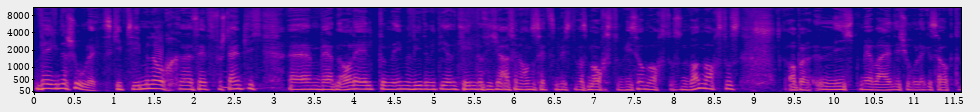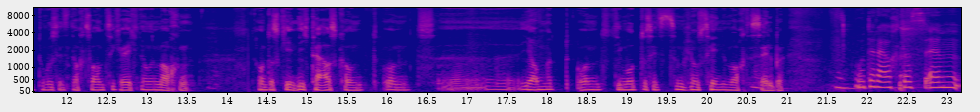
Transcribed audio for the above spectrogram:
wegen der Schule. Es gibt sie immer noch. Äh, selbstverständlich ähm, werden alle Eltern immer wieder mit ihren Kindern sich auseinandersetzen müssen. Was machst du? Wieso machst du es? Und wann machst du es? Aber nicht mehr, weil die Schule gesagt hat, du musst jetzt noch 20 Rechnungen machen. Und das Kind nicht rauskommt und äh, jammert und die Mutter sitzt zum Schluss hin und macht es selber. Oder auch das ähm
